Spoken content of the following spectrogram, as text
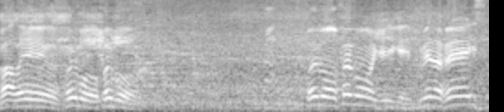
Valeu, foi bom, foi bom. Foi bom, foi bom, Gigi. Primeira vez.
